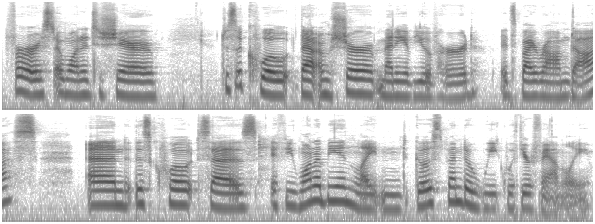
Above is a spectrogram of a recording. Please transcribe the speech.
first, I wanted to share just a quote that I'm sure many of you have heard. It's by Ram Dass. And this quote says If you want to be enlightened, go spend a week with your family.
